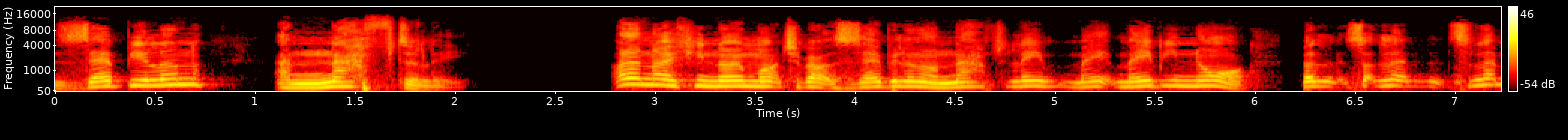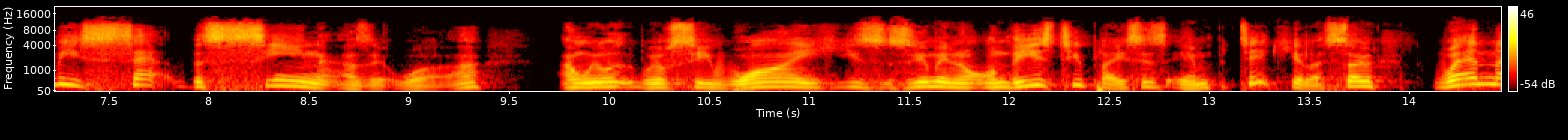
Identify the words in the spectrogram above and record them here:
Zebulun and Naphtali. I don't know if you know much about Zebulun or Naphtali, may, maybe not. But so let, so let me set the scene, as it were, and we'll, we'll see why he's zooming in on these two places in particular. So, when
